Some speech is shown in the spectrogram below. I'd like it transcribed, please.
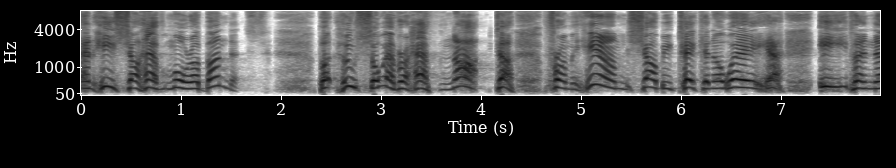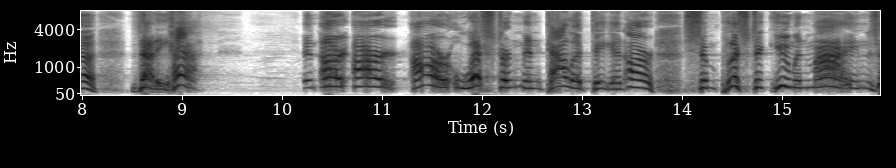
and he shall have more abundance. But whosoever hath not, uh, from him shall be taken away, uh, even uh, that he hath. And our, our, our Western mentality and our simplistic human minds,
